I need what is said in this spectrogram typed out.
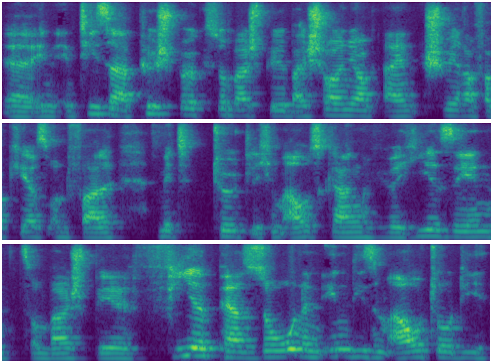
in, in Tisa Püschböck zum Beispiel bei Scholnjok ein schwerer Verkehrsunfall mit tödlichem Ausgang. Wie wir hier sehen, zum Beispiel vier Personen in diesem Auto, die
